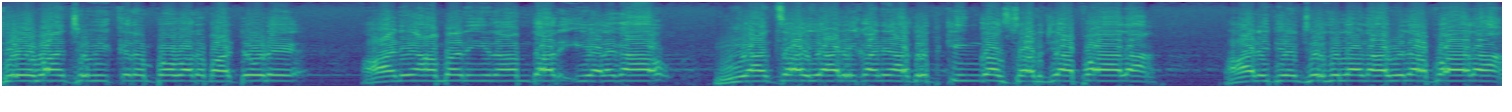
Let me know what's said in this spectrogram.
देवांचे विक्रम पवार बाटोडे आणि अमन इनामदार येळगाव यांचा या ठिकाणी आदत किंग सर्जा पाहला. आणि त्यांच्या तुला डावीला पाहला.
